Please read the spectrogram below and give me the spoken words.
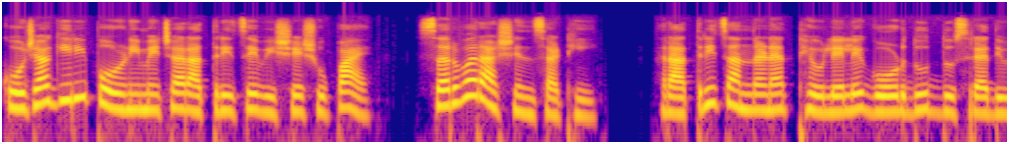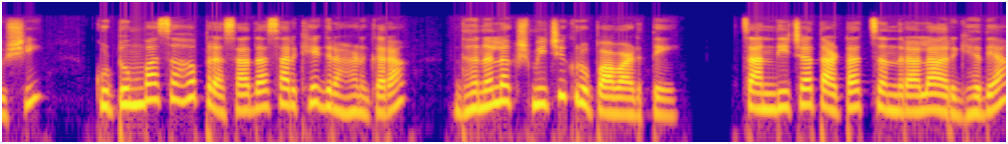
कोजागिरी पौर्णिमेच्या रात्रीचे विशेष उपाय सर्व राशींसाठी. रात्री चांदण्यात ठेवलेले गोड दूध दुसऱ्या दिवशी कुटुंबासह प्रसादासारखे ग्रहण करा धनलक्ष्मीची कृपा वाढते. चांदीच्या ताटात चंद्राला अर्घ्य द्या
